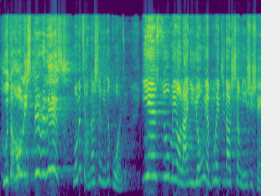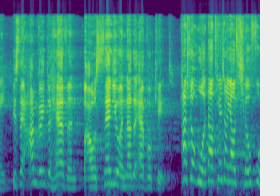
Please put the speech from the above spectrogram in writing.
who the Holy Spirit is. 我们讲到圣灵的果子，耶稣没有来，你永远不会知道圣灵是谁。 He said, I'm going to heaven, but I will send you another advocate. 他说：“我到天上要求父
